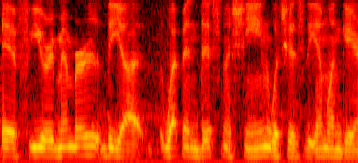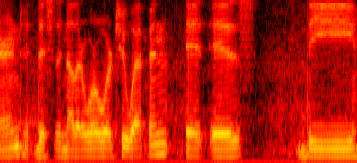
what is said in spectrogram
if you remember the uh, weapon this machine, which is the M1 Garand, this is another World War II weapon. It is the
